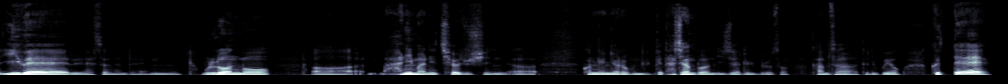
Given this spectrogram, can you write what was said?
2회를 했었는데, 음, 물론 뭐, 어, 많이 많이 채워주신, 어, 관객 여러분들께 다시 한번 이 자리를 빌어서 감사드리고요. 그때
